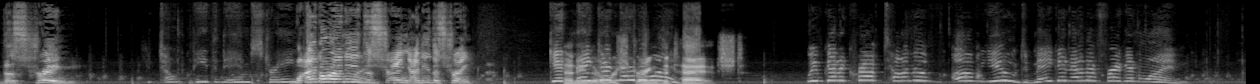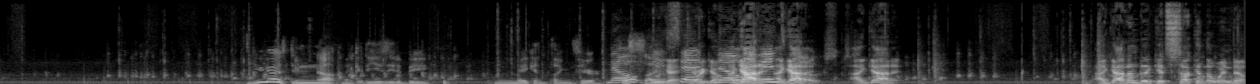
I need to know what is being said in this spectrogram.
The string. You don't need the damn string. Why don't I need one. the string? I need the string. Get Honey, make there were another strings one. attached. We've got a crap ton of of you to make another friggin' one. You guys do not make it easy to be making things here. No, Just saying. you Okay, here we go. no I got it. I fence got it. I got it. I got him to get stuck in the window.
